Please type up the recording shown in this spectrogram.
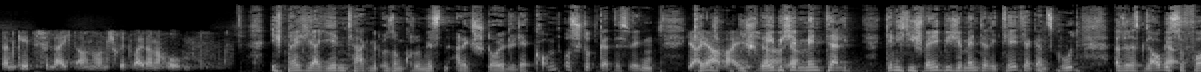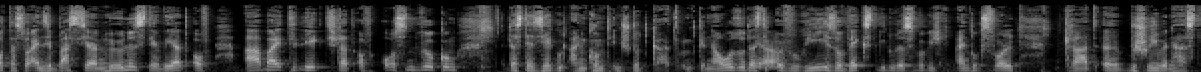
dann geht's vielleicht auch noch einen Schritt weiter nach oben. Ich spreche ja jeden Tag mit unserem Kolumnisten Alex Steudel, der kommt aus Stuttgart, deswegen ja, kenne ja, ich die schwäbische ja, Mentalität, kenne ich die schwäbische Mentalität ja ganz gut. Also das glaube ich sofort, dass so ein Sebastian Hoeneß, der Wert auf Arbeit legt statt auf Außenwirkung, dass der sehr gut ankommt in Stuttgart und genauso, dass die Euphorie so wächst, wie du das wirklich eindrucksvoll gerade äh, beschrieben hast.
